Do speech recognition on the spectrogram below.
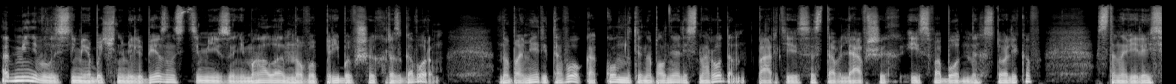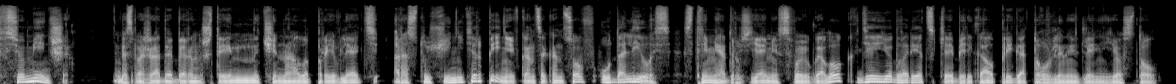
обменивалась с ними обычными любезностями и занимала новоприбывших разговором. Но по мере того, как комнаты наполнялись народом, партии составлявших и свободных столиков становились все меньше — Госпожа де Бернштейн начинала проявлять растущее нетерпение и в конце концов удалилась с тремя друзьями в свой уголок, где ее дворецкий оберегал приготовленный для нее стол.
